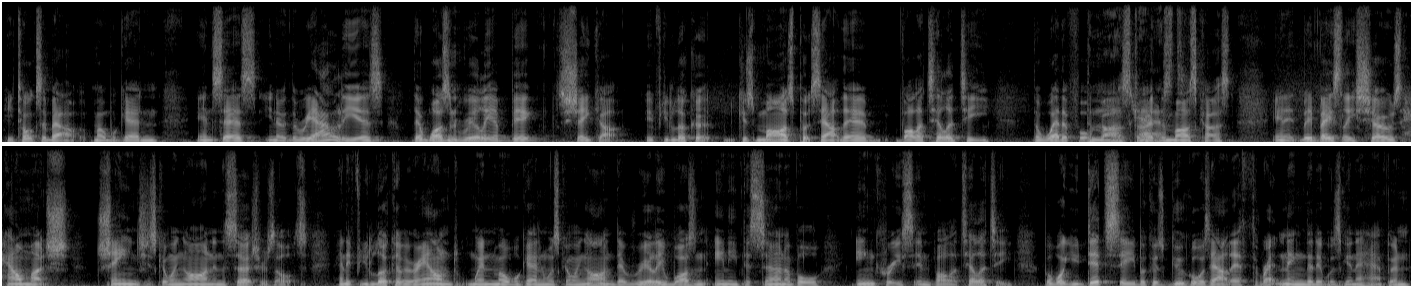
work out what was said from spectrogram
he talks about Mobile mobilegeddon and says you know the reality is there wasn't really a big shakeup if you look at because Moz puts out their volatility the weather forecast right the MozCast. MozCast and it, it basically shows how much change is going on in the search results. And if you look around when Mobile Mobilegeddon was going on, there really wasn't any discernible increase in volatility. But what you did see, because Google was out there threatening that it was going to happen,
